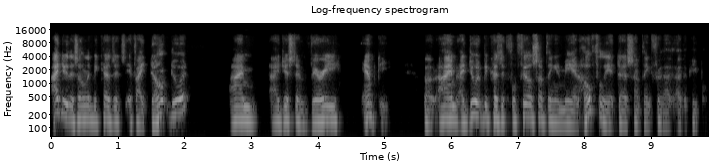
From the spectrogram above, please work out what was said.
I do this only because it's if I don't do it, I'm I just am very empty. But I'm I do it because it fulfills something in me, and hopefully it does something for the other people.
